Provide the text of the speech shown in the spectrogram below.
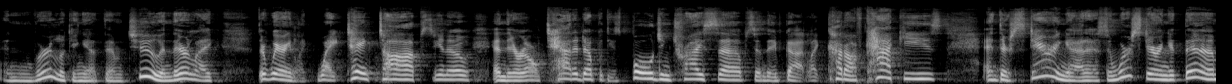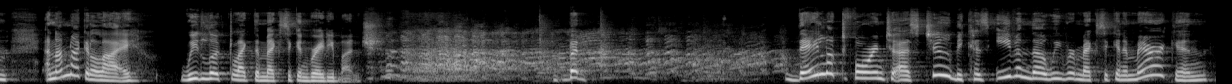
And we're looking at them too. And they're like, they're wearing like white tank tops, you know, and they're all tatted up with these bulging triceps and they've got like cut off khakis and they're staring at us and we're staring at them. And I'm not going to lie, we looked like the Mexican Brady Bunch. but they looked foreign to us too because even though we were Mexican American,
